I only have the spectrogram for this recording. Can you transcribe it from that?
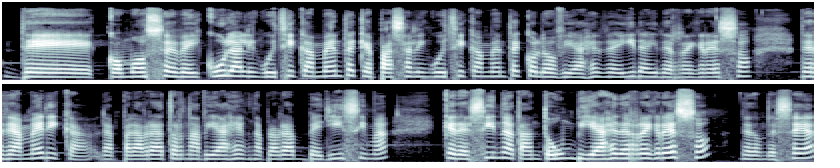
de cómo se vehicula lingüísticamente, qué pasa lingüísticamente con los viajes de ida y de regreso desde América. La palabra tornaviaje es una palabra bellísima que designa tanto un viaje de regreso, de donde sea,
